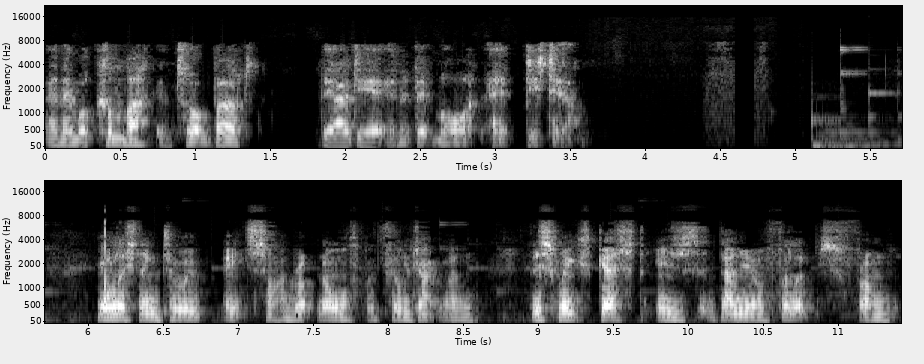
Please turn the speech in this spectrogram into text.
and then we'll come back and talk about the idea in a bit more uh, detail. You're listening to It's Cyber Up North with Phil Jackman. This week's guest is Danielle Phillips from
